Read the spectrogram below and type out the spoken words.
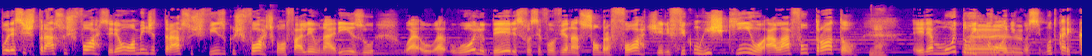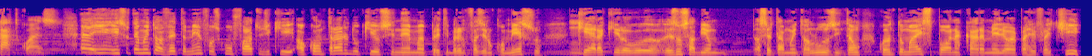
por esses traços fortes. Ele é um homem de traços físicos fortes, como eu falei, o nariz, o, o, a- o olho dele, se você for ver na sombra forte, ele fica um risquinho a lá full throttle. É. Ele é muito É. icônico, assim, muito caricato quase. É, e isso tem muito a ver também, Afonso, com o fato de que, ao contrário do que o cinema preto e branco fazia no começo, Hum. que era aquilo, eles não sabiam acertar muito a luz, então quanto mais pó na cara melhor para refletir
